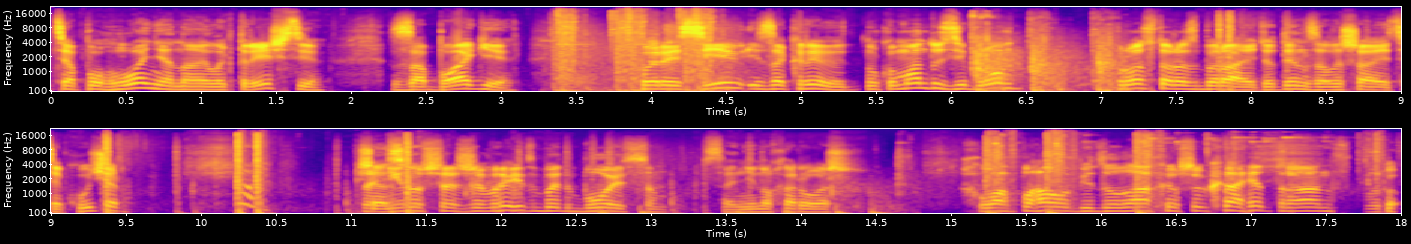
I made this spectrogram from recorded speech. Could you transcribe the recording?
ця погоня на електричці за баги. Пересів і закрив. Ну, команду зібров просто розбирають. Один залишається кучер. Саніно ще живий з бедбойсом. Саніно хорош. Хлопав, бідолаха, шукає транспорт. Ко-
